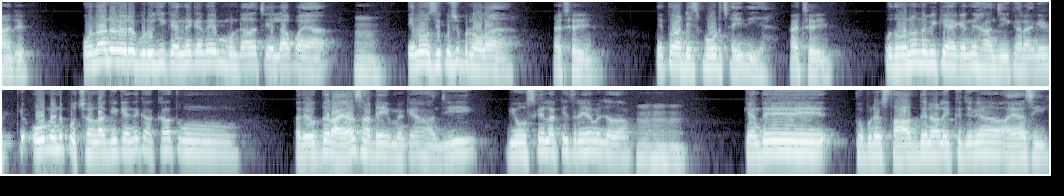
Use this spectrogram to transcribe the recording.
ਹਾਂਜੀ। ਉਹਨਾਂ ਨੇ ਮੇਰੇ ਗੁਰੂ ਜੀ ਕਹਿੰਦੇ ਕਹਿੰਦੇ ਮੁੰਡਾ ਚੇਲਾ ਪਾਇਆ ਹੂੰ। ਇਹਨੂੰ ਅਸੀਂ ਕੁਝ ਬਣਾਉਣਾ ਹੈ। ਅੱਛਾ ਜੀ। ਤੇ ਤੁਹਾਡੀ ਸਪੋਰਟ ਚਾਹੀਦੀ ਹੈ। ਅੱਛਾ ਜੀ। ਉਦੋਂ ਉਹਨਾਂ ਨੇ ਵੀ ਕਿਹਾ ਕਹਿੰਦੇ ਹਾਂਜੀ ਕਰਾਂਗੇ। ਤੇ ਉਹ ਮੈਨੂੰ ਪੁੱਛਣ ਲੱਗੇ ਕਹਿੰਦੇ ਕਾਕਾ ਤੂੰ ਕਦੇ ਉੱਧਰ ਆਇਆ ਸਾਡੇ? ਮੈਂ ਕਿਹਾ ਹਾਂਜੀ ਵੀ ਉਸੇ ਇਲਾਕੇ 'ਚ ਰਿਹਾ ਮੈਂ ਜ਼ਿਆਦਾ। ਹੂੰ ਹੂੰ ਹੂੰ। ਕਹਿੰਦੇ ਤੂੰ ਆਪਣੇ ਉਸਤਾਦ ਦੇ ਨਾਲ ਇੱਕ ਜਗ੍ਹਾ ਆਇਆ ਸੀ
